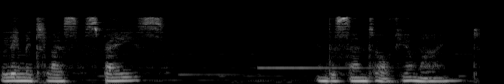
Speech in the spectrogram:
Limitless space in the center of your mind.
